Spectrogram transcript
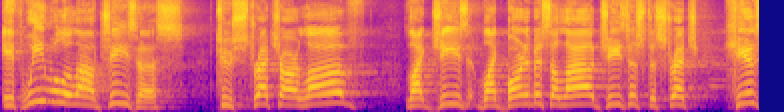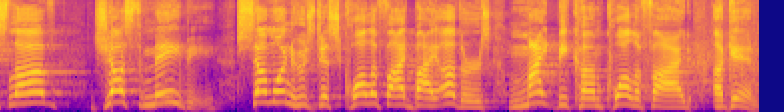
If we will allow Jesus to stretch our love, like, Jesus, like Barnabas allowed Jesus to stretch his love, just maybe someone who's disqualified by others might become qualified again.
